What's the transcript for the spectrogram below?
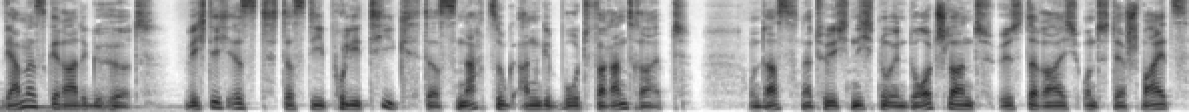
Wir haben es gerade gehört. Wichtig ist, dass die Politik das Nachtzugangebot vorantreibt. Und das natürlich nicht nur in Deutschland, Österreich und der Schweiz,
